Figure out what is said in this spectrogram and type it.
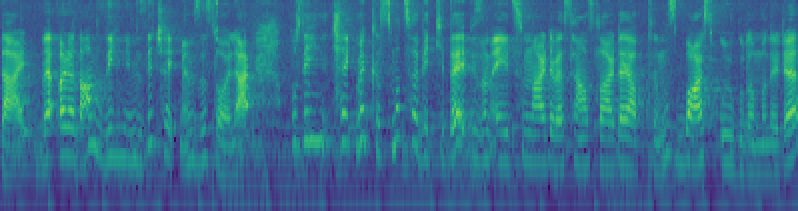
der ve aradan zihnimizi çekmemizi söyler. Bu zihin çekme kısmı tabii ki de bizim eğitimlerde ve seanslarda yaptığımız BARS uygulamaları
